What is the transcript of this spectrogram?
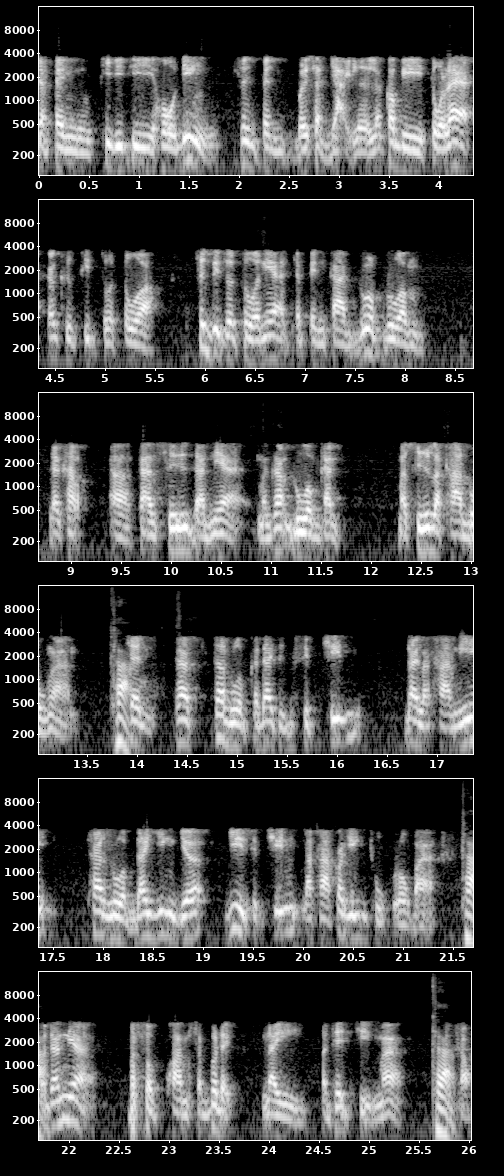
จะเป็น PDD Holding ซึ่งเป็นบริษัทใหญ่เลย แล้วก็มีตัวแรกก็คือพิมพ์ตัวตัว ซึ่งพิมพ์ตัวตัวเนี่ยจะเป็นการรวบรวมนะครับอ่า การซื้อกันเนี่ย มันก็รวมกันมาซื้อราคาโรงงานครับเช่น ถ้าถ้ารวมกันได้ถึงสิบชิ้น ได้ราคานี้ ถ้ารวมได้ยิ่งเยอะยี่สิบชิ้น ราคาก็ยิ่งถูกลงมาครับเพราะฉะนั้นเนี่ยประสบความสำเร็จในประเทศจีนมากครับนะครับ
